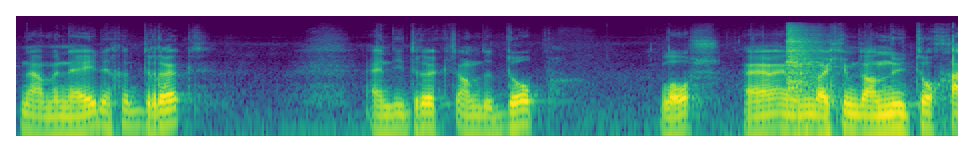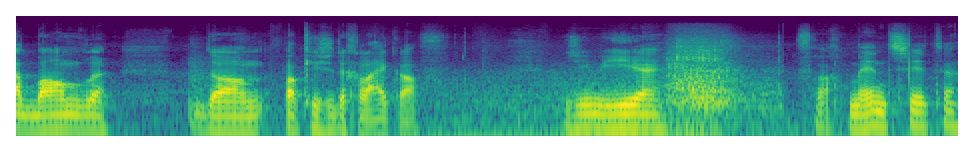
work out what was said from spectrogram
naar beneden gedrukt. En die drukt dan de dop los. En omdat je hem dan nu toch gaat behandelen, dan pak je ze er gelijk af. Dan zien we hier een fragment zitten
